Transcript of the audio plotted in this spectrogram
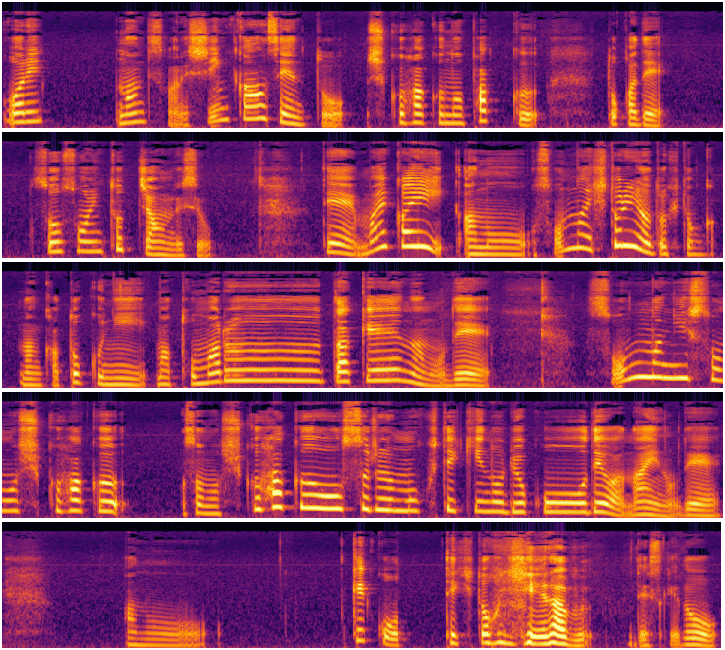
割なんですかね新幹線と宿泊のパックとかで早々に取っちゃうんですよ。で毎回あのそんな一人の時とかなんか特に、まあ、泊まるだけなのでそんなにその宿泊その宿泊をする目的の旅行ではないのであの結構適当に選ぶんですけど、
